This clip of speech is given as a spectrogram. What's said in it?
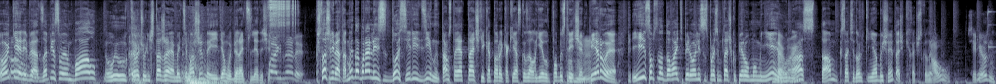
Окей, ребят, записываем балл. У- Короче, уничтожаем эти машины и идем выбирать следующее. Погнали! Что ж, ребята, мы добрались до середины. Там стоят тачки, которые, как я сказал, едут побыстрее, чем Мгм. первые. И, собственно, давай теперь у Алисы спросим тачку первому мне. И у Давай. нас там, кстати, довольно-таки необычные тачки, хочу сказать. Ау, серьезно?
